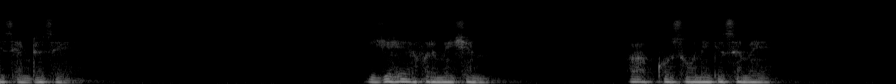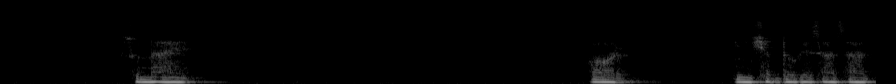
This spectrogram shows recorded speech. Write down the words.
एनर्जी सेंटर से। यह अफर्मेशन आपको सोने के समय सुनना है। और इन शब्दों के साथ साथ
